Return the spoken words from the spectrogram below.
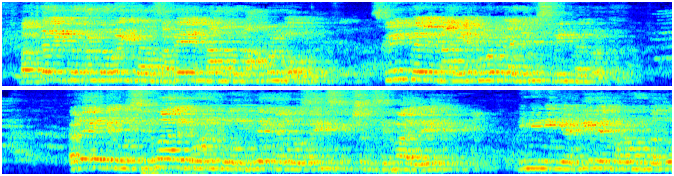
ಮಿಕ್ಸ್ ಪಕ್ಕದಲ್ಲಿ ಇರ್ತಕ್ಕಂಥವ್ರು ಈ ತರ ಸಭೆಯಲ್ಲಿ ನಾನು ಅದನ್ನ ಹಾಕೊಂಡು ಸ್ಕ್ರೀನ್ ಮೇಲೆ ನಾನು ಏನು ನೋಡ್ತಾ ಇದ್ದೀನಿ ಸ್ಕ್ರೀನ್ ಮೇಲೆ ಬರ್ತದೆ ಕಡೆಗೆ ನೀವು ಸಿನಿಮಾದಲ್ಲಿ ನೋಡಿರ್ಬೋದು, ಹಿಂದೆ ಕೆಲವು ಸೈನ್ಸ್ ಫಿಕ್ಷನ್ ಸಿನಿಮಾದಲ್ಲಿ ಹಿಂಗೆ ಹಿಂಗೆ ಟಿವಿಯಲ್ಲಿ ನೋಡುವಂಥದ್ದು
